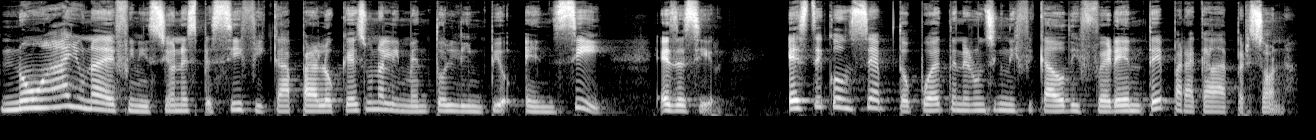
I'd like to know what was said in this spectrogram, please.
No hay una definición específica para lo que es un alimento limpio en sí, es decir, este concepto puede tener un significado diferente para cada persona.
